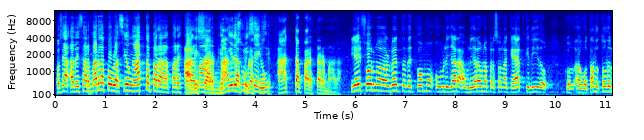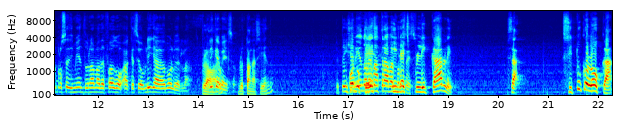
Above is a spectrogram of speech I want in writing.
O sea, a desarmar la población apta para, para estar A armada, que desarmar tiene la su población licencia. apta para estar armada. Y hay forma, Alberto, de cómo obligar a, obligar a una persona que ha adquirido, agotando todo el procedimiento, un arma de fuego, a que se obligue a devolverla. Claro, Explíqueme eso. lo están haciendo. Yo Estoy diciendo Poniéndole que más es traba proceso. inexplicable. O sea, si tú colocas,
